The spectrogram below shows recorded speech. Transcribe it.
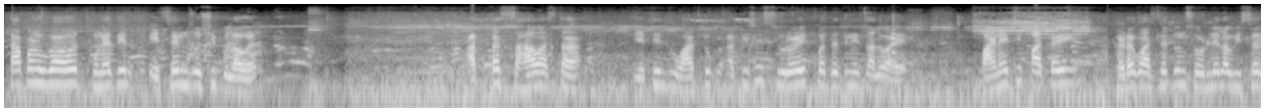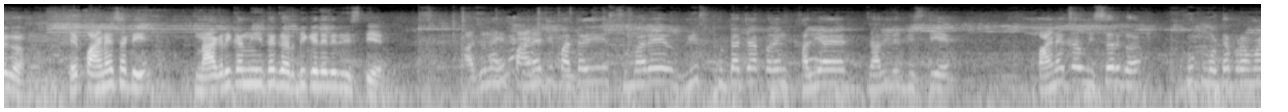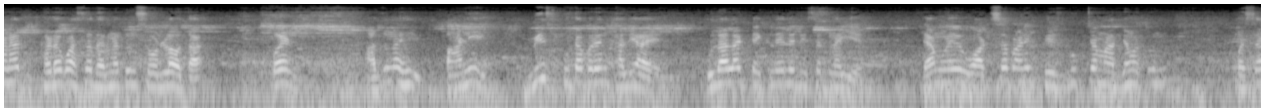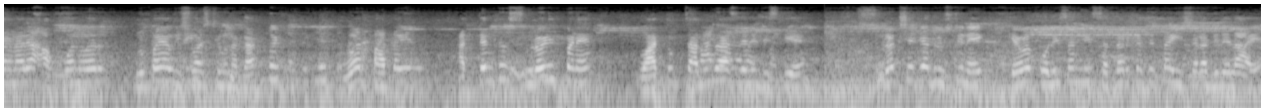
आता आपण उभे आहोत पुण्यातील एस एम जोशी पुलावर. आत्ता सहा वाजता येथील वाहतूक अतिशय सुरळीत पद्धतीने चालू आहे. पाण्याची पातळी खडकवासल्यातून सोडलेला विसर्ग हे पाहण्यासाठी नागरिकांनी इथे गर्दी केलेली दिसतीये. अजूनही पाण्याची पातळी सुमारे वीस फुटाच्या पर्यंत खाली झालेली दिसतीये. पाण्याचा विसर्ग खूप मोठ्या प्रमाणात खडकवासला धरणातून सोडला होता. पण अजूनही पाणी वीस फुटापर्यंत खाली आहे. पुलाला टेकलेले दिसत नाही आहे त्यामुळे व्हॉट्सअप आणि फेसबुकच्या माध्यमातून पसरणाऱ्या अफवांवर कृपया विश्वास ठेवू नका. वर पातळी अत्यंत सुरळीतपणे वाहतूक चालू असलेली दिसतीये. सुरक्षेच्या दृष्टीने केवळ पोलिसांनी सतर्कतेचा इशारा दिलेला आहे.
